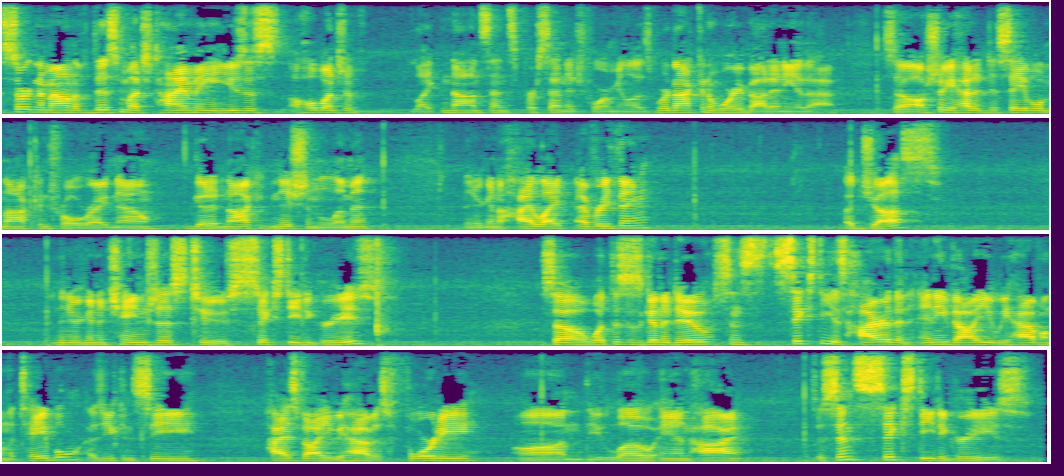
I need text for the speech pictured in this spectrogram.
a certain amount of this much timing, and uses a whole bunch of like nonsense percentage formulas. We're not going to worry about any of that. So I'll show you how to disable knock control right now. Go to knock ignition limit, then you're going to highlight everything, adjust, and then you're going to change this to 60 degrees. So what this is going to do, since 60 is higher than any value we have on the table, as you can see, highest value we have is 40 on the low and high. So since 60 degrees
